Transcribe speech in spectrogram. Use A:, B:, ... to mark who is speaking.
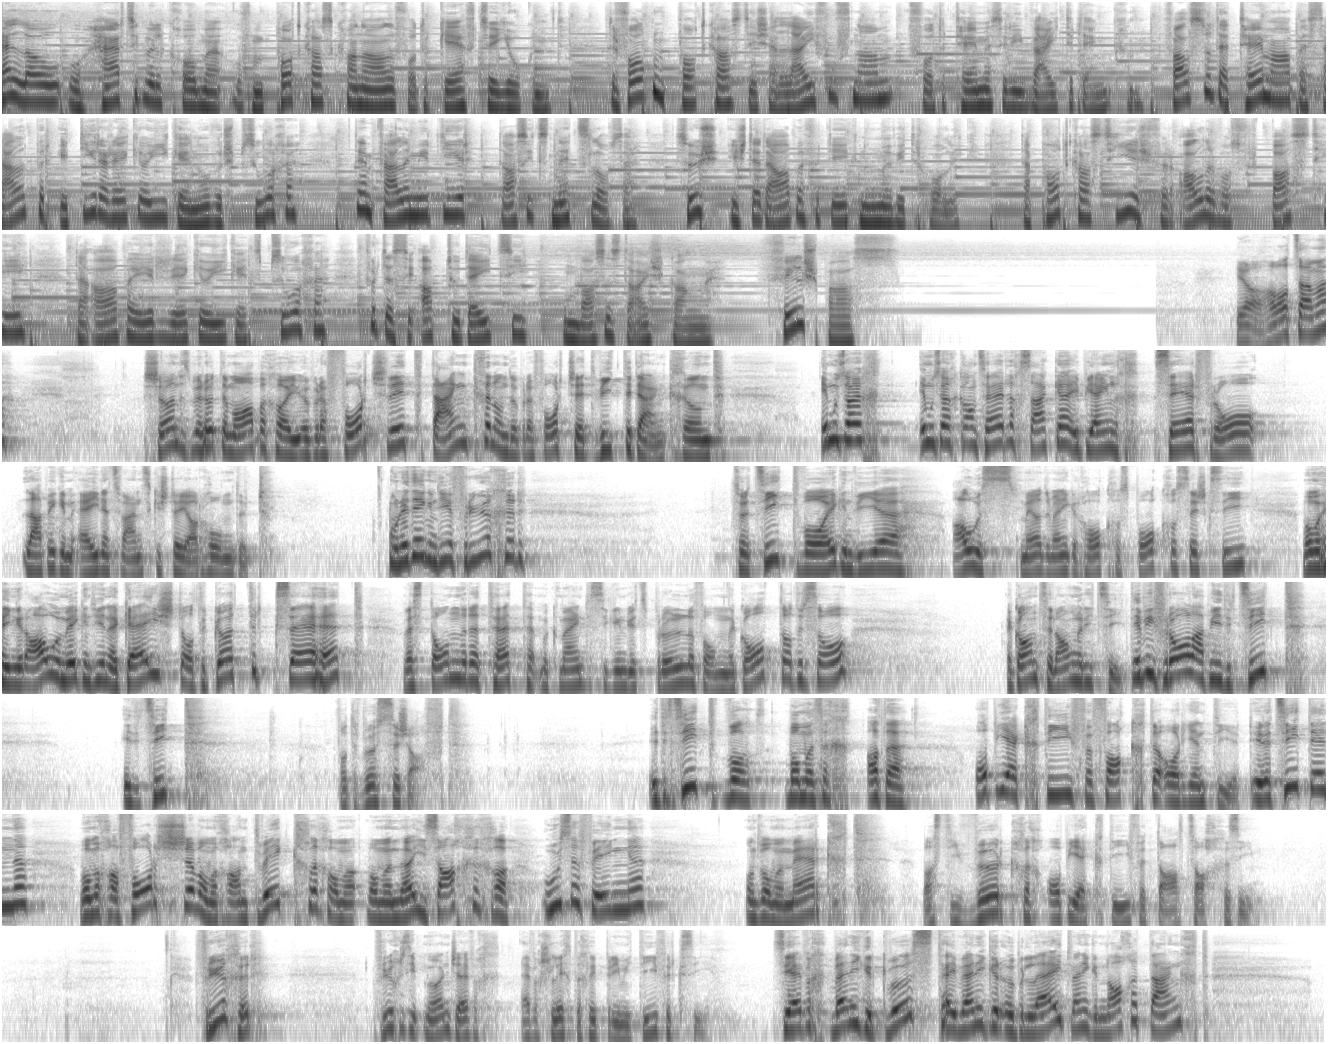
A: Hallo und herzlich willkommen auf dem Podcast-Kanal der GFC Jugend. Der folgende Podcast ist eine Live-Aufnahme von der Themenserie Weiterdenken. Falls du das Thema selber in deiner Region eingehen besuchen dann empfehlen wir dir, das jetzt nicht zu hören. Sonst ist der Abend für dich nur eine Wiederholung. Der Podcast hier ist für alle, die es verpasst haben, den Abend in ihrer Region zu besuchen, für dass sie up to date sind, um was es da ist gegangen. Viel Spaß!
B: Ja, hallo zusammen. Schön, dass wir heute Abend über einen Fortschritt denken und über einen Fortschritt weiterdenken. Und ich muss euch, ich muss euch ganz ehrlich sagen, ich bin eigentlich sehr froh, lebe ich im 21. Jahrhundert. Und nicht irgendwie früher, zur Zeit, wo irgendwie alles mehr oder weniger Hokuspokus war, wo man hinter allem irgendwie einen Geist oder Götter gesehen hat. Wenn es donnert hat, hat man gemeint, es sei irgendwie das Brüllen von einem Gott oder so. Eine ganz andere Zeit. Ich bin froh, lebe in der Zeit, in der Zeit von der Wissenschaft. In der Zeit, wo, wo man sich an den objektiven Fakten orientiert. In der Zeit, wo man forschen kann, wo man entwickeln kann, wo man neue Sachen herausfinden kann und wo man merkt, was die wirklich objektiven Tatsachen sind. Früher, früher waren die Menschen einfach, einfach schlicht ein bisschen primitiver. Gewesen. Sie haben einfach weniger gewusst, haben weniger überlegt, weniger nachgedacht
